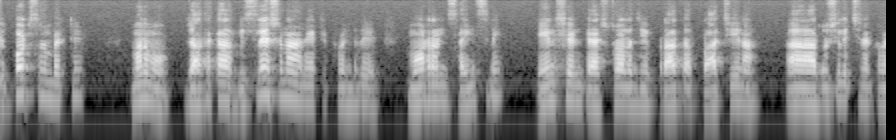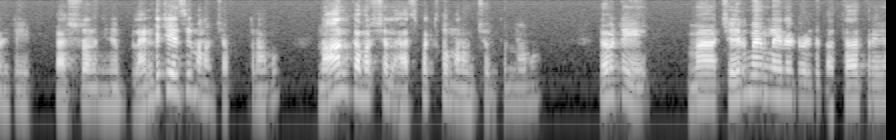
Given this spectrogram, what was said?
రిపోర్ట్స్ని బట్టి మనము జాతక విశ్లేషణ అనేటటువంటిది మోడర్న్ సైన్స్ని ఏన్షియంట్ ఆస్ట్రాలజీ ప్రాత ప్రాచీన ఋషులు ఇచ్చినటువంటి ఆస్ట్రాలజీని బ్లెండ్ చేసి మనం చెప్తున్నాము. నాన్ కమర్షియల్ ఆస్పెక్ట్తో మనం చెబుతున్నాము కాబట్టి మా చైర్మన్ అయినటువంటి దత్తాత్రేయ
